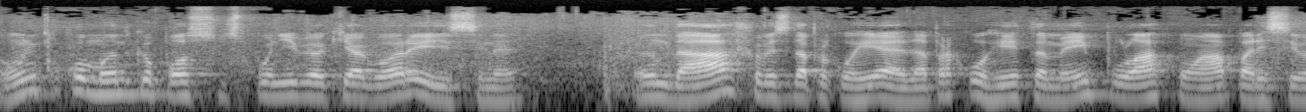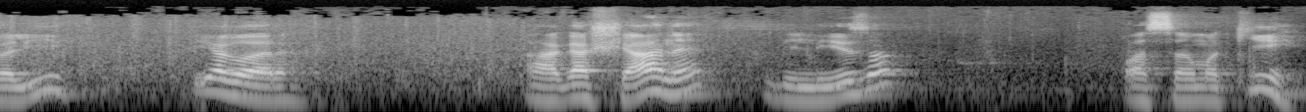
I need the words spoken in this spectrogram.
o único comando que eu posso disponível aqui agora é esse, né? Andar, deixa eu ver se dá pra correr. É, dá pra correr também, pular com A, apareceu ali. E agora? Agachar, né? Beleza. Passamos aqui.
